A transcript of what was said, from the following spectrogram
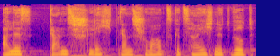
alles ganz schlecht, ganz schwarz gezeichnet wird,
